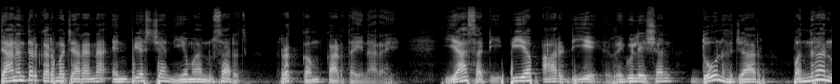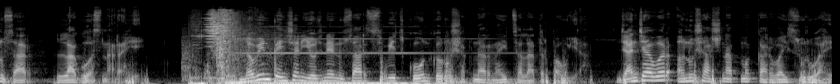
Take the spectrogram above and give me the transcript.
त्यानंतर कर्मचाऱ्यांना एन पी एसच्या नियमानुसारच रक्कम काढता येणार आहे. यासाठी P F R D A regulation दोन हजार पंधरानुसार लागू असणार आहे. नवीन पेन्शन योजनेनुसार स्विच कोण करू शकणार नाही चला तर पाहूया. ज्यांच्यावर अनुशासनात्मक कारवाई सुरू आहे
